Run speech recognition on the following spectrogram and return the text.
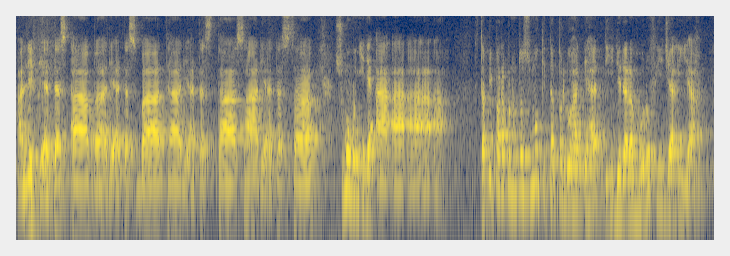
alif di atas a, ba di atas ba, ta di atas ta, sa di atas sa. Semua bunyi dia a a a a a. Tetapi para penonton semua kita perlu hati-hati di dalam huruf hijaiyah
